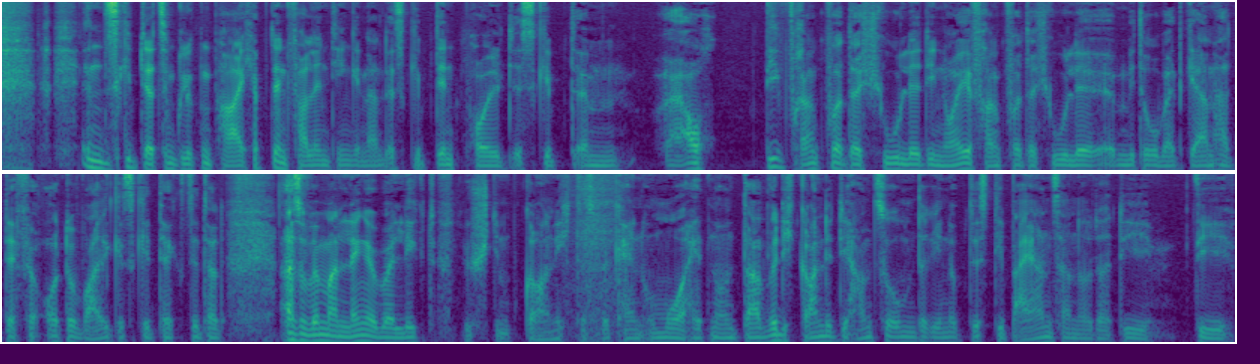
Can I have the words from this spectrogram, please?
es gibt ja zum Glück ein paar. Ich habe den Valentin genannt. Es gibt den Polt. Es gibt ähm, auch die Frankfurter Schule, die neue Frankfurter Schule äh, mit Robert Gernhardt, der für Otto Walkes getextet hat. Also wenn man länger überlegt, das stimmt gar nicht, dass wir keinen Humor hätten. Und da würde ich gar nicht die Hand so umdrehen, ob das die Bayern sind oder die, die,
